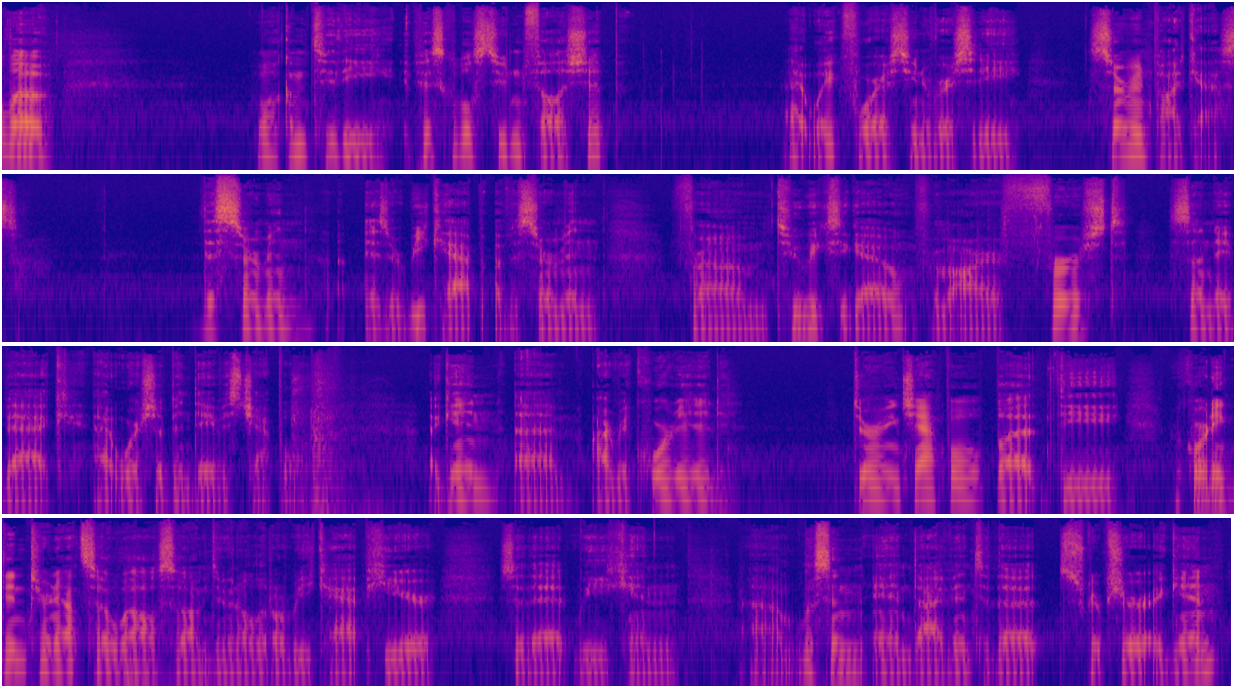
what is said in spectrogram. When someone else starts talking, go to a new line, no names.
Hello. Welcome to the Episcopal Student Fellowship at Wake Forest University Sermon Podcast. This sermon is a recap of a sermon from two weeks ago from our first Sunday back at worship in Davis Chapel. Again, um, I recorded during chapel, but the recording didn't turn out so well, so I'm doing a little recap here so that we can um, listen and dive into the scripture again.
